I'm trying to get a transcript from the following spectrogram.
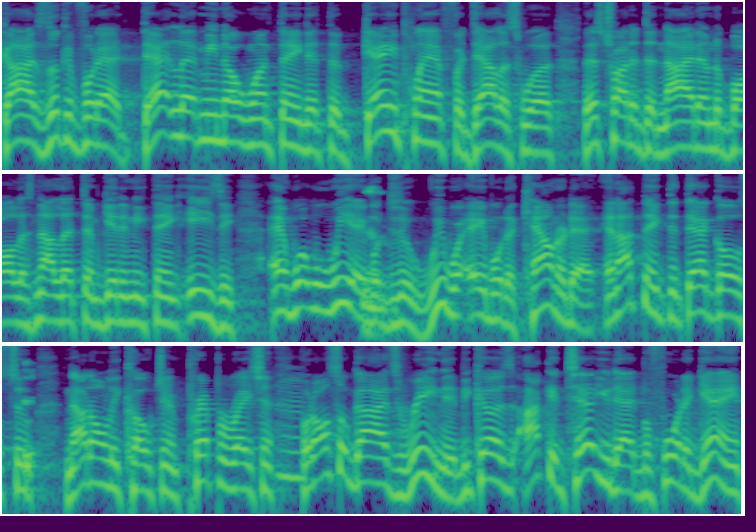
Guys looking for that. That let me know one thing that the game plan for Dallas was let's try to deny them the ball. Let's not let them get anything easy. And what were we able to do? We were able to counter that. And I think that that goes to not only coaching, preparation, mm-hmm. but also guys reading it because I could tell you that before the game.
